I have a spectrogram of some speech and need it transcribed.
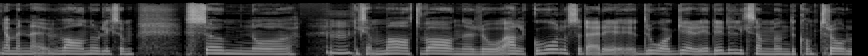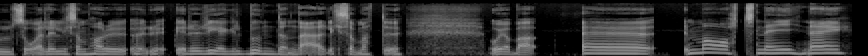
ja men eh, vanor, liksom sömn och Mm. liksom matvanor och alkohol och sådär, droger, är det liksom under kontroll så? Eller liksom har du, är du regelbunden där? Liksom att du, och jag bara, eh, mat, nej, nej,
